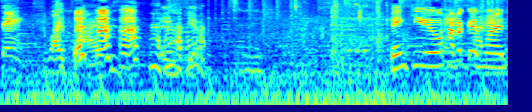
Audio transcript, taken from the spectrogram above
Thanks. Likewise. Thank you. Thank you. Have a good one.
